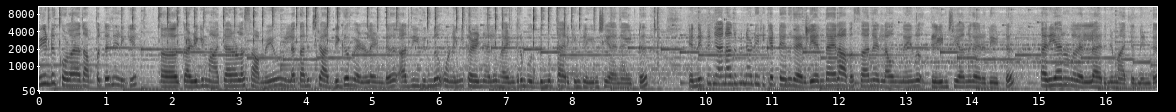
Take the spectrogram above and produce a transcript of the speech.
വീണ്ടും കൊളായി അത് അപ്പം തന്നെ എനിക്ക് കഴുകി മാറ്റാനുള്ള സമയവും ഇല്ല. കാരണം ഇച്ചിരി അധികം വെള്ളമുണ്ട്. അത് ഇരുന്ന് ഉണങ്ങിക്കഴിഞ്ഞാൽ ഭയങ്കര ബുദ്ധിമുട്ടായിരിക്കും ക്ലീൻ ചെയ്യാനായിട്ട്. എന്നിട്ട് ഞാനത് പിന്നെ അവിടെ ഇരിക്കട്ടെ എന്ന് കരുതി. എന്തായാലും അവസാനം എല്ലാം ഒന്നേന്ന് ക്ലീൻ ചെയ്യാമെന്ന് കരുതിയിട്ട് അരിയാനുള്ളതെല്ലാം അരിഞ്ഞ് മാറ്റുന്നുണ്ട്.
